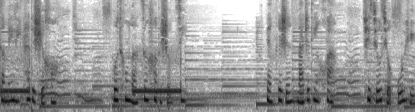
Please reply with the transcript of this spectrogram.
小梅离开的时候，拨通了曾浩的手机。两个人拿着电话，却久久无语。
